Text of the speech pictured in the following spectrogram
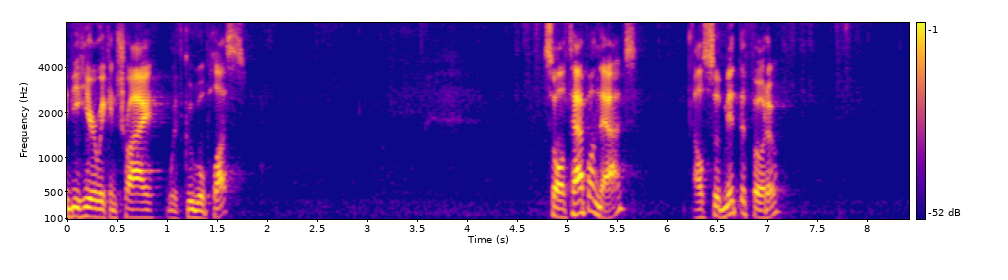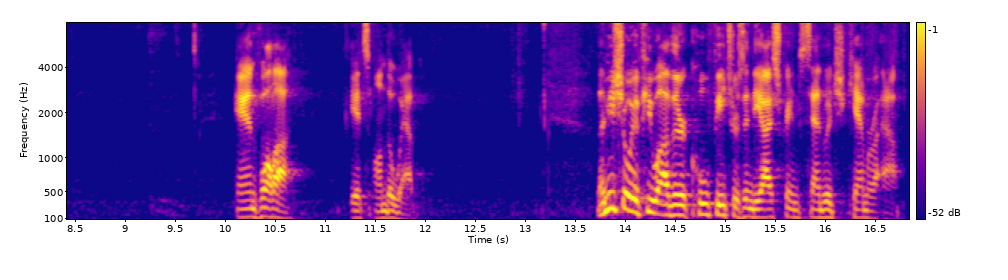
Maybe here we can try with Google+. So I'll tap on that. I'll submit the photo. And voila, it's on the web. Let me show you a few other cool features in the Ice Cream Sandwich Camera app.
